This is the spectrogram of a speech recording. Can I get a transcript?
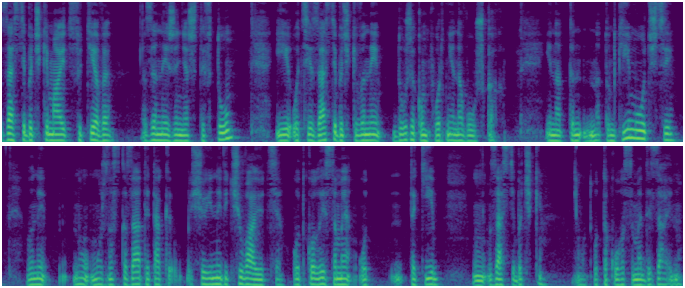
Застібочки мають суттєве заниження штифту, і оці застібочки вони дуже комфортні на вушках. І на, на тонкій мочці вони, ну, можна сказати, так, що і не відчуваються, от коли саме от такі застібочки, от, от такого саме дизайну.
